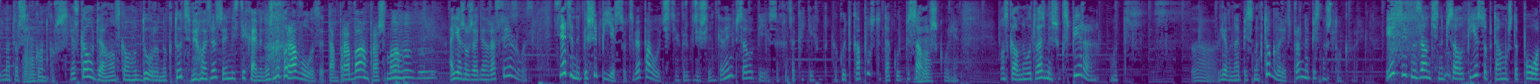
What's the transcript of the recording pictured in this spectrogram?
на творческий Мгм. конкурс? Я сказала, да. Он сказал, ну, дура, ну кто тебя возьмет своими стихами? Нужны паровозы, там, про бам, про шмам. Мгм. А я же уже один раз срезалась. Сядь и напиши пьесу, у тебя получится. Я говорю, Гриш, я никогда не писала пьесы, хотя каких- какую-то капусту такую писала Мгм. в школе. Он сказал, ну вот возьми Шекспира, вот э, лево написано «кто» говорит, справа написано «что» говорит. И я действительно за ночь написала пьесу, потому что по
